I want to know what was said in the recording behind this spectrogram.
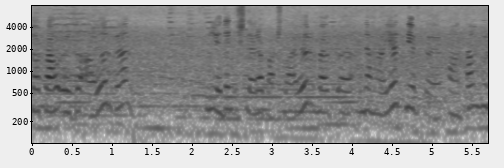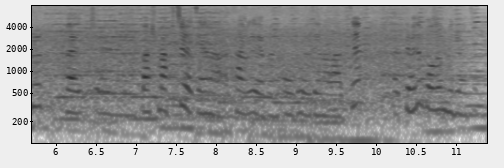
torpağı özü alır və yenidən işlərə başlayır və nəhayət neft fontan vurur və başmaqçı Zeynal Tağıyevin oğlu Zeynalabdin ə, dönüb olur milyonçu.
